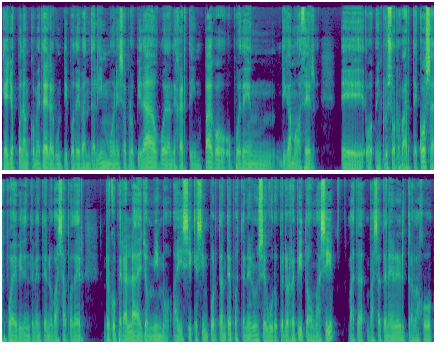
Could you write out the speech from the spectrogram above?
que ellos puedan cometer algún tipo de vandalismo en esa propiedad o puedan dejarte impago o pueden, digamos, hacer eh, o incluso robarte cosas, pues evidentemente no vas a poder recuperarla a ellos mismos. Ahí sí que es importante pues tener un seguro, pero repito, aún así vas a tener el trabajo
